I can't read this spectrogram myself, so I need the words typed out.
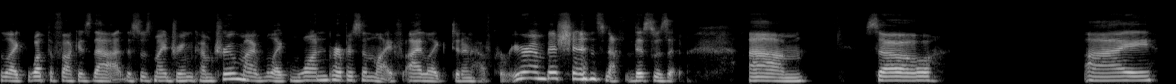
like what the fuck is that? This was my dream come true my like one purpose in life. I like didn't have career ambitions nothing this was it. Um so I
